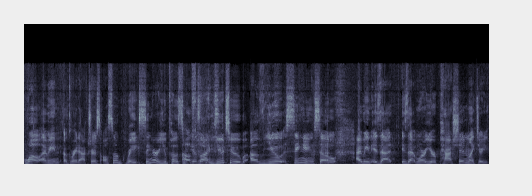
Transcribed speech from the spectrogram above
Well, I mean, a great actress, also a great singer. You post Oh, videos on. YouTube of you singing. So, I mean, is that is that more your passion? Like, are you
